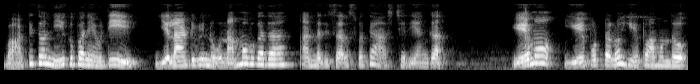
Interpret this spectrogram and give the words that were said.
వాటితో నీకు పనేమిటి? ఇలాంటివి నువ్వు నమ్మవు కదా? అన్నది సరస్వతి ఆశ్చర్యంగా. ఏమో ఏ పుట్టలో ఏ పాముందో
